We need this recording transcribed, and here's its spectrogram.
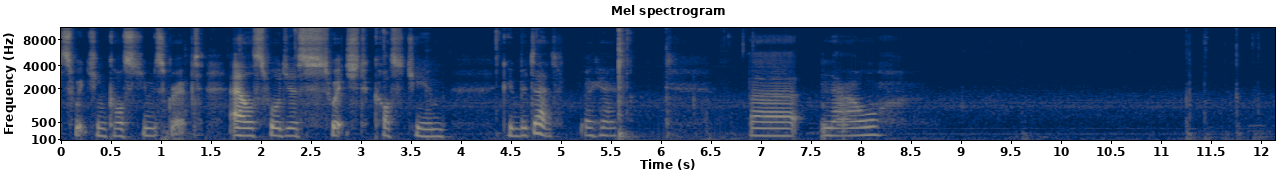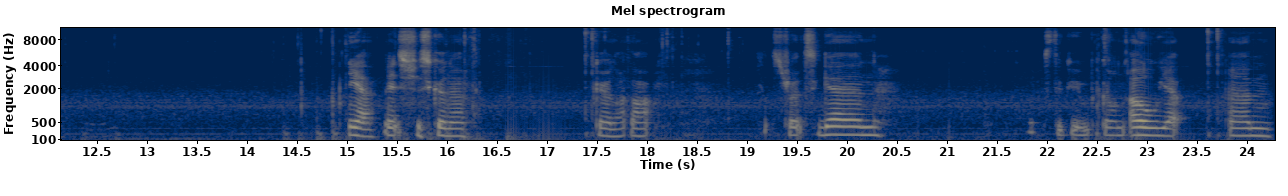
switching costume script. Else we'll just switch to costume Goomba dead. Okay. Uh, now yeah it's just gonna go like that. Let's try this again. Where's the Goomba gone? Oh yeah. Um,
